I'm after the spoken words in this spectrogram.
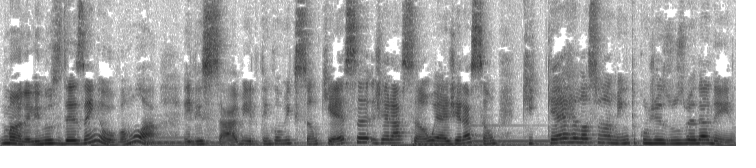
mano, ele nos desenhou, vamos lá. Ele sabe, ele tem convicção que essa geração é a geração que quer relacionamento com Jesus verdadeiro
